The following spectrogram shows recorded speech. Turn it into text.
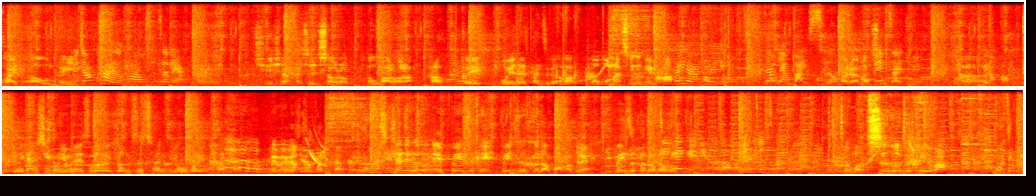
快的啊？我们可以。比较快的话是这两个。茄香还是烧肉？啊，五花肉好了，好，可以。我也在看这个，好不好？我我们俩试一个可以吗？哈可。以啊，可以，这样两百四哦好240，统编载具要不要好？你看系统有没有什么董事层优惠？没有没有没有，我帮你打开。那那个哎杯子可以杯子喝到饱了，对不对？一杯子喝到饱今。天给你喝到饱，因为正常的。怎么吃喝就可以了嘛？哇，这一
